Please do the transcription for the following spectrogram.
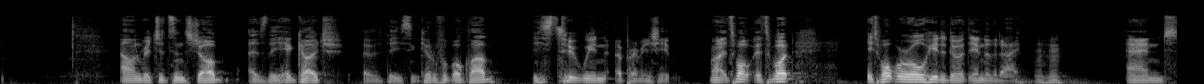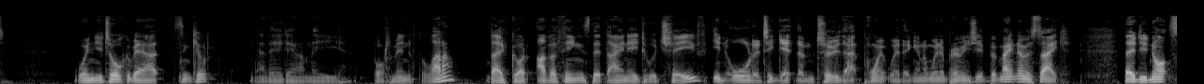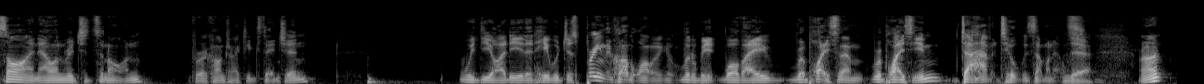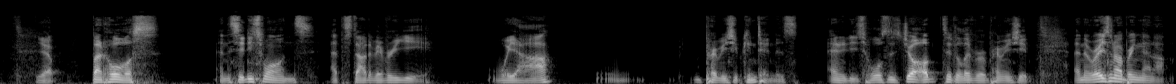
Alan Richardson's job as the head coach of the St Kilda Football Club is to win a premiership. Right? It's what it's what it's what we're all here to do at the end of the day. Mm-hmm. And when you talk about St Kilda, now they're down the bottom end of the ladder. They've got other things that they need to achieve in order to get them to that point where they're going to win a premiership. But make no mistake, they did not sign Alan Richardson on for a contract extension with the idea that he would just bring the club along a little bit while they replace them, replace him to have it tilt with someone else. Yeah. Right? Yep. But Horse and the Sydney Swans at the start of every year, we are premiership contenders. And it is Horse's job to deliver a premiership. And the reason I bring that up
